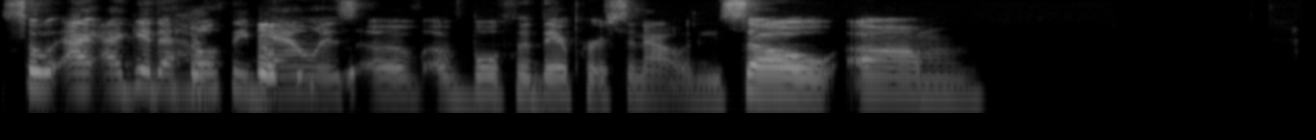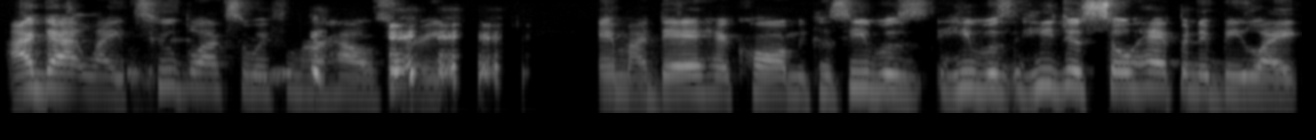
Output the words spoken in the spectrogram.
so I, I get a healthy balance of of both of their personalities. So um I got like two blocks away from her house, right? and my dad had called me because he was he was he just so happened to be like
